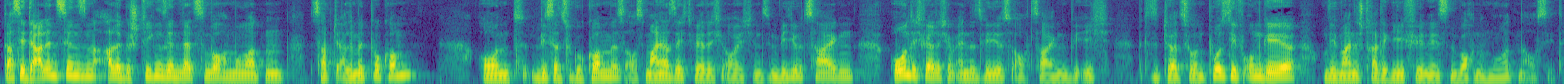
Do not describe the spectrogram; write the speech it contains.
Dass die Darlehenszinsen alle gestiegen sind in den letzten Wochen, Monaten, das habt ihr alle mitbekommen. Und wie es dazu gekommen ist, aus meiner Sicht werde ich euch in diesem Video zeigen. Und ich werde euch am Ende des Videos auch zeigen, wie ich mit der Situation positiv umgehe und wie meine Strategie für die nächsten Wochen und Monaten aussieht.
